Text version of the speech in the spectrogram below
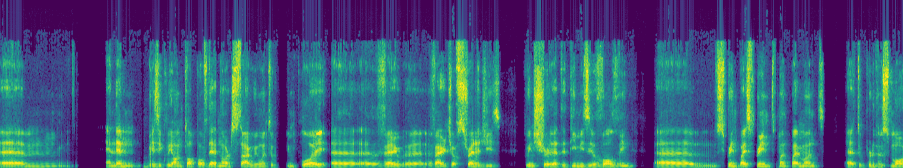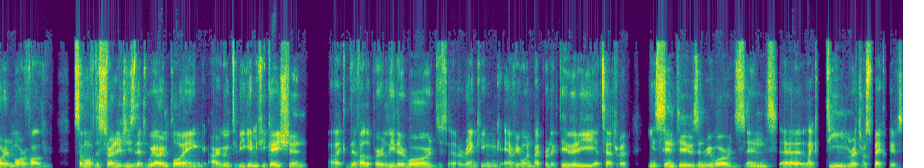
Um, and then, basically, on top of that north star, we want to employ uh, a very a variety of strategies to ensure that the team is evolving uh, sprint by sprint, month by month, uh, to produce more and more volume. Some of the strategies that we are employing are going to be gamification, like developer leaderboards, uh, ranking everyone by productivity, etc. Incentives and rewards, and uh, like team retrospectives,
